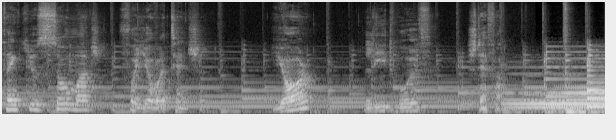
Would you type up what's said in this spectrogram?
Thank you so much for your attention. Your Lead Wolf Stefan.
